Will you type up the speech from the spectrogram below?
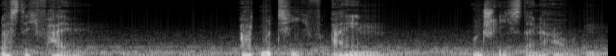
Lass dich fallen. Atme tief ein und schließ deine Augen.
